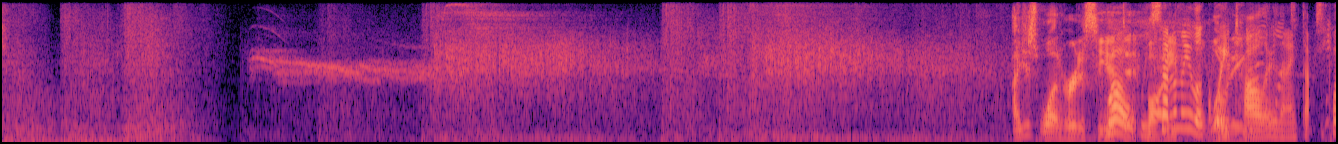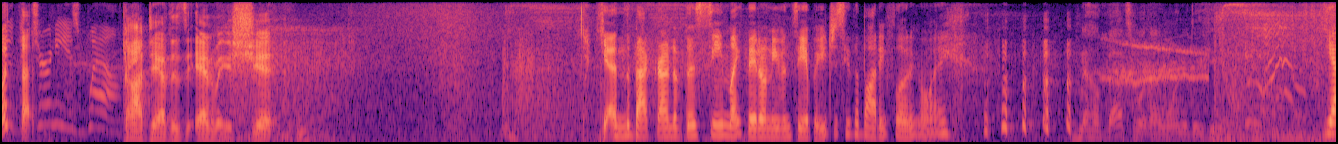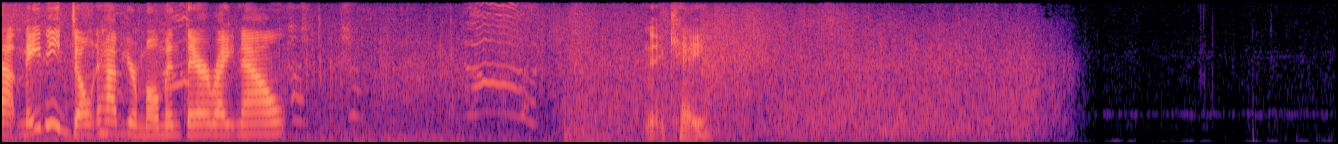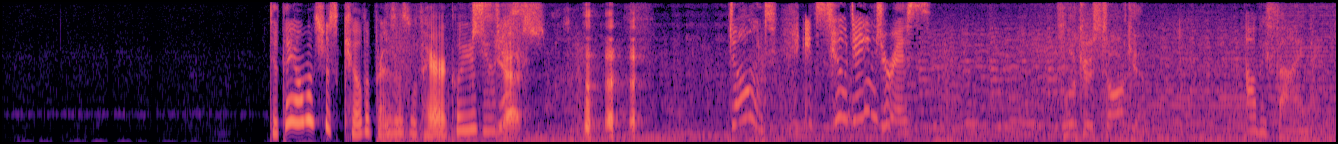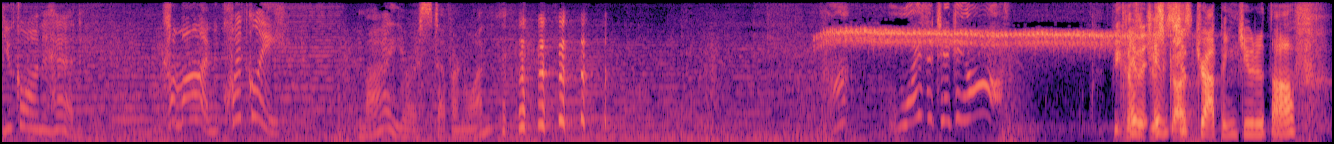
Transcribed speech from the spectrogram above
I just want her to see a Whoa, dead we body suddenly look way taller than I thought. What the? journey as well. God damn, this anime is shit. Yeah, in the background of this scene, like they don't even see it, but you just see the body floating away. Now that's what I wanted to hear. Yeah, maybe don't have your moment there right now. Okay. Did they almost just kill the princess with Heracles? Yes. Don't! It's too dangerous! Look who's talking. I'll be fine. You go on ahead. Come on, quickly! My, you're a stubborn one. Why is it taking off? Because It, it, it just was got. just dropping Judith off.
